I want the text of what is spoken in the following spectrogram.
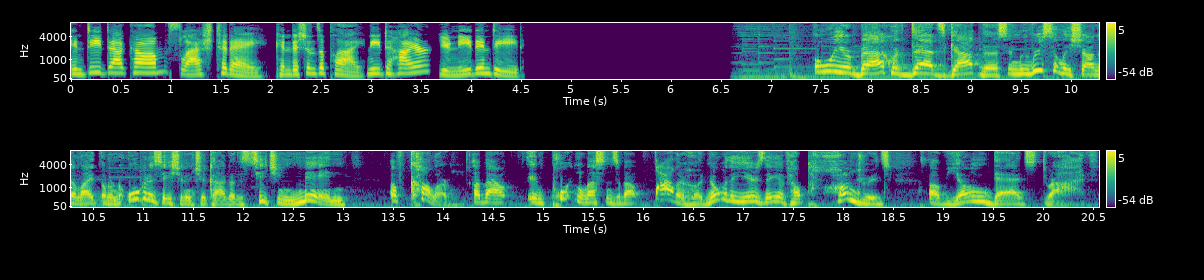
Indeed.com slash today. Conditions apply. Need to hire? You need Indeed. We are back with Dad's Got This, and we recently shined a light on an organization in Chicago that's teaching men of color about important lessons about fatherhood. And over the years, they have helped hundreds of young dads thrive.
